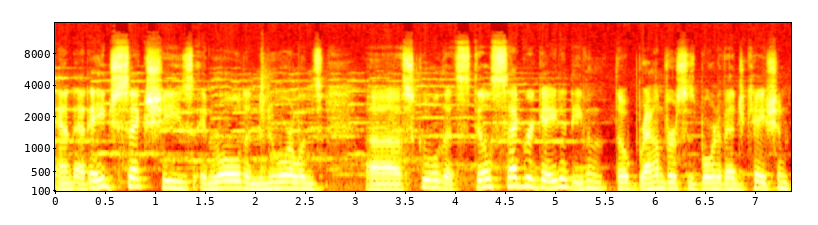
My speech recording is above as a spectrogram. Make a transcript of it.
And at age six, she's enrolled in the New Orleans uh, school that's still segregated, even though Brown versus Board of Education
